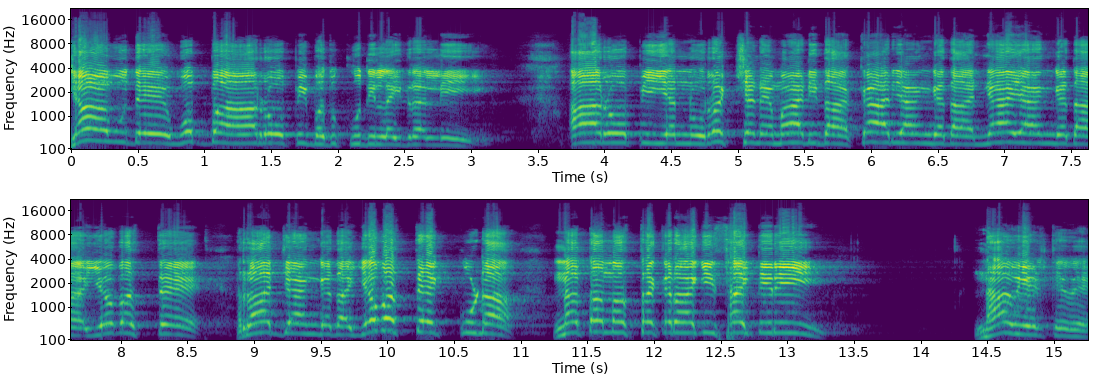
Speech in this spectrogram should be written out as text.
ಯಾವುದೇ ಒಬ್ಬ ಆರೋಪಿ ಬದುಕುವುದಿಲ್ಲ ಇದರಲ್ಲಿ. ಆರೋಪಿಯನ್ನು ರಕ್ಷಣೆ ಮಾಡಿದ ಕಾರ್ಯಾಂಗದ, ನ್ಯಾಯಾಂಗದ ವ್ಯವಸ್ಥೆ, ರಾಜ್ಯಾಂಗದ ವ್ಯವಸ್ಥೆ ಕೂಡ ನತಮಸ್ತಕರಾಗಿ ಸಾಯ್ತೀರಿ. ನಾವು ಹೇಳ್ತೇವೆ,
